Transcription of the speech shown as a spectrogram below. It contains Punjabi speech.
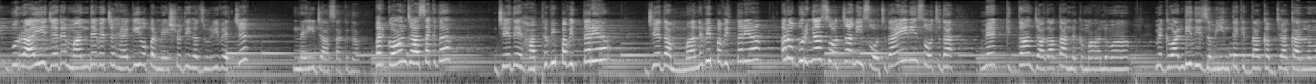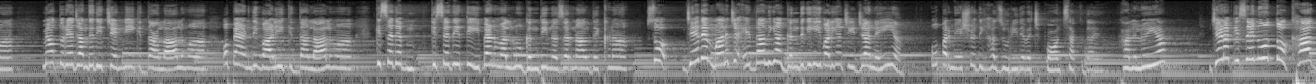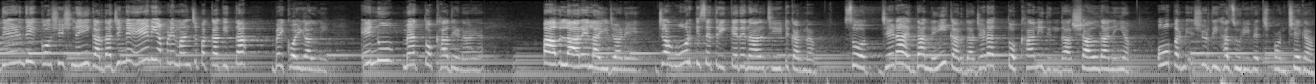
ਕੋਈ ਬੁਰਾਈ ਜਿਹਦੇ ਮਨ ਦੇ ਵਿੱਚ ਹੈਗੀ, ਉਹ ਪਰਮੇਸ਼ਵਰ ਦੀ ਹਜ਼ੂਰੀ ਵਿੱਚ ਨਹੀਂ ਜਾ ਸਕਦਾ। ਪਰ ਕੌਣ ਜਾ ਸਕਦਾ? ਜਿਹਦੇ ਹੱਥ ਵੀ ਪਵਿੱਤਰ ਆ, ਜਿਹਦਾ ਮਨ ਵੀ ਪਵਿੱਤਰ ਆ, ਔਰ ਉਹ ਬੁਰੀਆਂ ਸੋਚਾਂ ਨਹੀਂ ਸੋਚਦਾ, ਇਹ ਨਹੀਂ ਸੋਚਦਾ, ਮੈਂ ਕਿੱਦਾਂ ਜ਼ਿਆਦਾ ਧਨ ਕਮਾ ਲਵਾਂ? ਮੈਂ ਗਵਾਂਢੀ ਦੀ ਜ਼ਮੀਨ ਤੇ ਕਿੱਦਾਂ ਕਬਜ਼ਾ ਕਰ ਲਵਾਂ? ਮੈਂ ਉਹ ਤੁਰੇ ਜਾਂਦੇ ਦੀ ਚੇਨੀ ਕਿੱਦਾਂ ਲਾ ਲਵਾਂ? ਉਹ ਭੈਣ ਦੀ ਵਾਲੀ ਕਿੱਦਾਂ ਲਾ ਲਵਾਂ? ਕਿਸੇ ਦੇ, ਕਿਸੇ ਦੀ ਧੀ ਭੈਣ ਵੱਲ ਨੂੰ ਗੰਦੀ ਨਜ਼ਰ ਨਾਲ ਦੇਖਣਾ ਸੋ ਜਿਹਦੇ ਮਨ 'ਚ ਇਦਾਂ ਦੀਆਂ ਗੰਦਗੀ ਵਾਲੀਆਂ ਚੀਜ਼ਾਂ ਨਹੀਂ ਆ ਉਹ ਪਰਮੇਸ਼ਵਰ ਦੀ ਹਜ਼ੂਰੀ ਦੇ ਵਿੱਚ ਪਹੁੰਚ ਸਕਦਾ ਹੈ ਹਾਲੇਲੂਇਆ ਜਿਹੜਾ ਕਿਸੇ ਨੂੰ ਧੋਖਾ ਦੇਣ ਦੀ ਕੋਸ਼ਿਸ਼ ਨਹੀਂ ਕਰਦਾ ਜਿਨੇ ਇਹ ਨਹੀਂ ਆਪਣੇ ਮਨ 'ਚ ਪੱਕਾ ਕੀਤਾ ਬਈ ਕੋਈ ਗੱਲ ਨਹੀਂ ਇਹਨੂੰ ਮੈਂ ਧੋਖਾ ਦੇਣਾ ਹੈ ਭਾਵ ਲਾਰੇ ਲਾਈ ਜਾਣੇ ਜਾਂ ਹੋਰ ਕਿਸੇ ਤਰੀਕੇ ਦੇ ਨਾਲ ਚੀਟ ਕਰਨਾ। ਸੋ ਜਿਹੜਾ ਇਦਾਂ ਨਹੀਂ ਕਰਦਾ ਜਿਹੜਾ ਧੋਖਾ ਨਹੀਂ ਦਿੰਦਾ ਛਲਦਾ ਨਹੀਂ ਆ ਉਹ ਪਰਮੇਸ਼ਵਰ ਦੀ ਹਜ਼ੂਰੀ ਵਿੱਚ ਪਹੁੰਚੇਗਾ।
